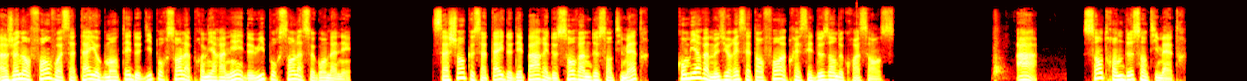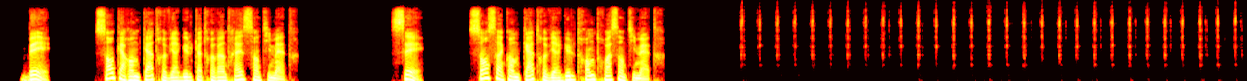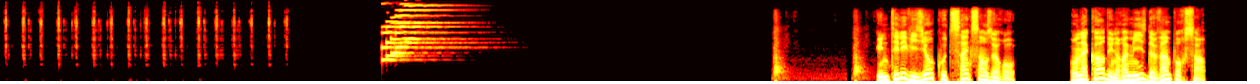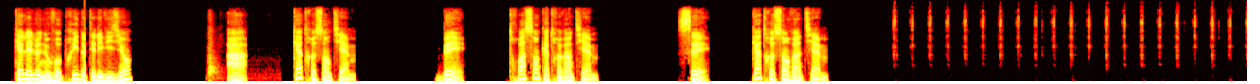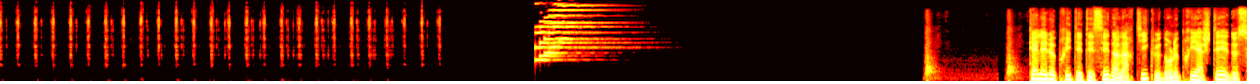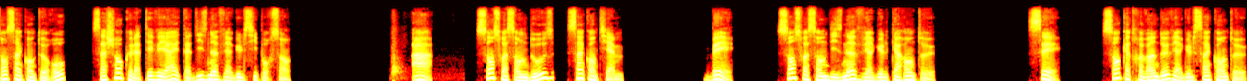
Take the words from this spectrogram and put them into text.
Un jeune enfant voit sa taille augmenter de 10% la première année et de 8% la seconde année. Sachant que sa taille de départ est de 122 cm, combien va mesurer cet enfant après ses deux ans de croissance? A. 132 cm. B. 144,93 cm. C. 154,33 cm. Une télévision coûte 500 euros. On accorde une remise de 20%. Quel est le nouveau prix de télévision? A. 4 centièmes. B. 380e. C. 420e. Quel est le prix TTC d'un article dont le prix acheté est de 150 euros, sachant que la TVA est à 19,6% A. 172, 50e. B. 179,40 E. C. 182,50 E.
